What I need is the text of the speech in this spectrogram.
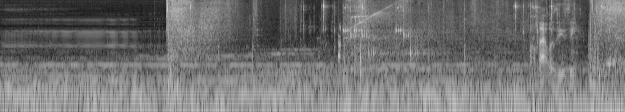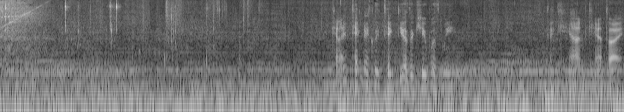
Hmm. Well, that was easy. Can I technically take the other cube with me? I can, can't I?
